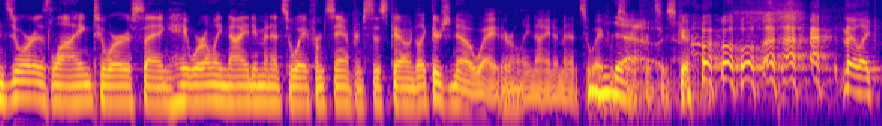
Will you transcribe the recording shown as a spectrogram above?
And Zora is lying to her, saying, "Hey, we're only ninety minutes away from San Francisco." And like, there's no way they're only ninety minutes away from San No, Francisco. they're like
